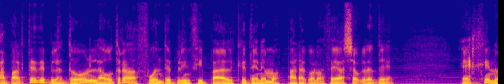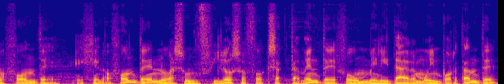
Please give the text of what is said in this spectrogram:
Aparte de Platón, la otra fuente principal que tenemos para conocer a Sócrates es Genofonte. Y Genofonte no es un filósofo exactamente, fue un militar muy importante,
